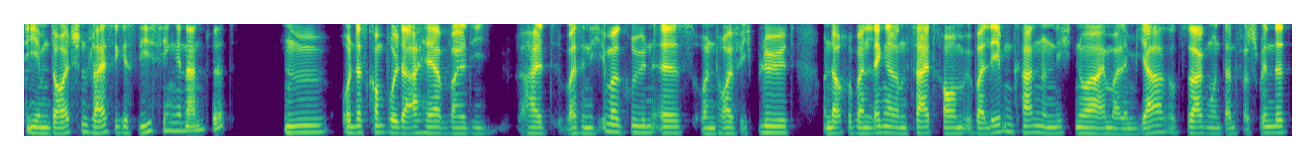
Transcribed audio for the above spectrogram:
die im Deutschen fleißiges Lieschen genannt wird. Mm, und das kommt wohl daher, weil die halt, weiß ich nicht, immer grün ist und häufig blüht und auch über einen längeren Zeitraum überleben kann und nicht nur einmal im Jahr sozusagen und dann verschwindet,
